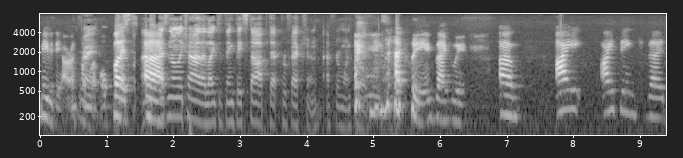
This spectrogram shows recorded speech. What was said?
maybe they are on some right. level. But as, uh, as, an only child, I like to think they stopped at perfection after one kid. exactly, exactly. Um, I I think that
